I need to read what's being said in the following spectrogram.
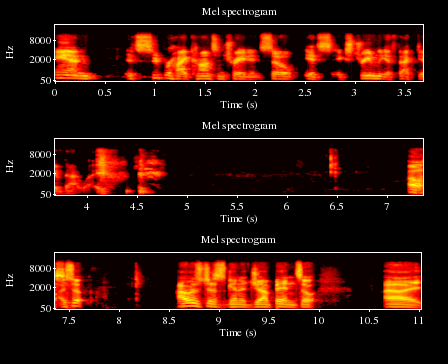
and it's super high concentrated, so it's extremely effective that way. oh, awesome. so I was just gonna jump in. So, uh,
